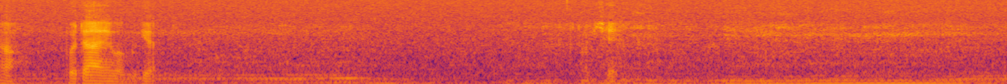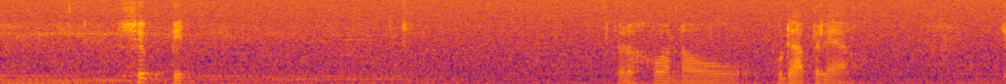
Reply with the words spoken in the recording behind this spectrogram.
อ้าวเปิดได้นี่หว่าเมื่อกี้โอเคชึบปิดตัวละครเราหูดับไปแล้วโย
